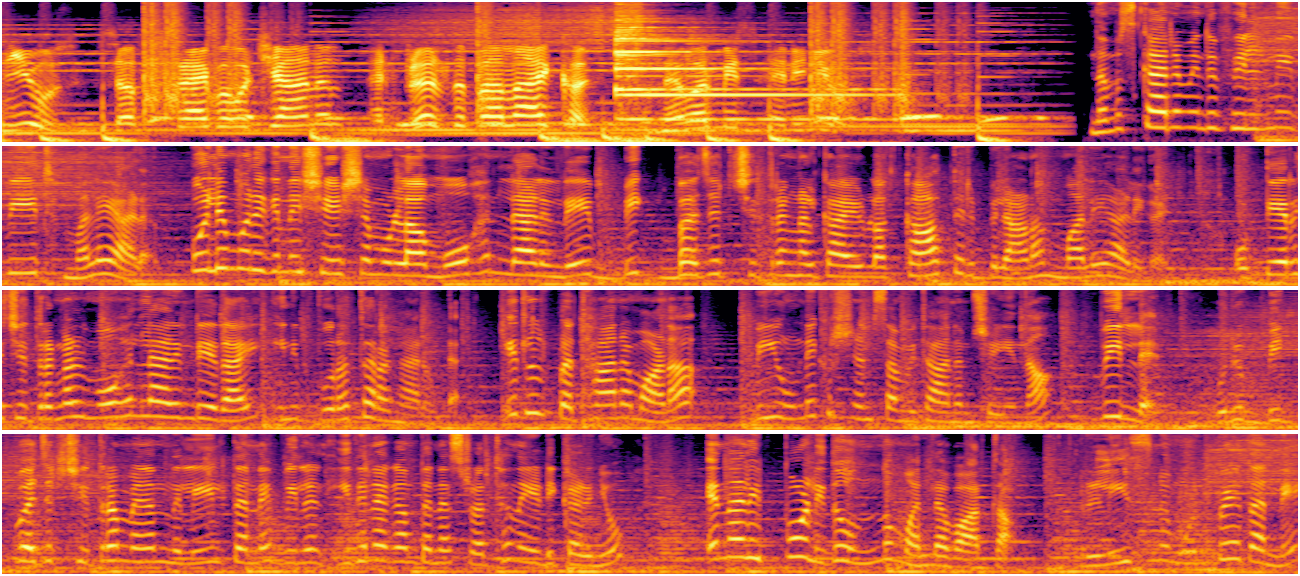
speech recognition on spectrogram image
news, subscribe our channel and press the bell icon to never miss any news. നമസ്കാരം ഇത് ഫിൽമി ബീറ്റ് മലയാളം. പുലിമുരുകിന് ശേഷമുള്ള മോഹൻലാലിന്റെ ബിഗ് ബജറ്റ് ചിത്രങ്ങൾക്കായുള്ള കാത്തിരിപ്പിലാണ് മലയാളികൾ. ഒട്ടേറെ ചിത്രങ്ങൾ മോഹൻലാലിന്റേതായി ഇനി പുറത്തിറങ്ങാനുണ്ട്. ഇതിൽ പ്രധാനമാണ് ബി ഉണ്ണികൃഷ്ണൻ സംവിധാനം ചെയ്യുന്ന വില്ലൻ. ഒരു ബിഗ് ബജറ്റ് ചിത്രം എന്ന നിലയിൽ തന്നെ വില്ലൻ ഇതിനകം തന്നെ ശ്രദ്ധ നേടിക്കഴിഞ്ഞു. എന്നാൽ ഇപ്പോൾ ഇതൊന്നുമല്ല വാർത്ത. റിലീസിന് മുൻപേ തന്നെ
